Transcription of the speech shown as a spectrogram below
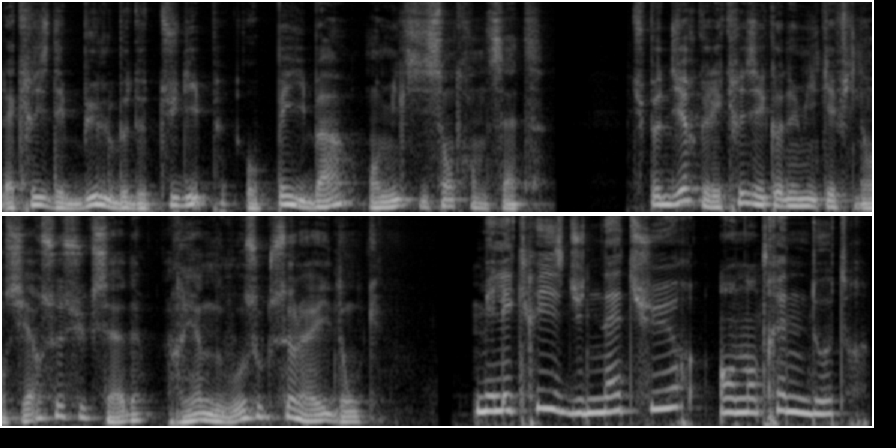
la crise des bulbes de tulipes aux Pays-Bas en 1637. Tu peux te dire que les crises économiques et financières se succèdent, rien de nouveau sous le soleil donc. Mais les crises d'une nature en entraînent d'autres.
